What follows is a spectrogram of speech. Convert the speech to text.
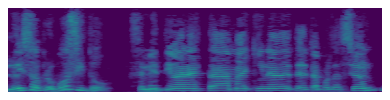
lo hizo a propósito, se metió en esta máquina de teletransportación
